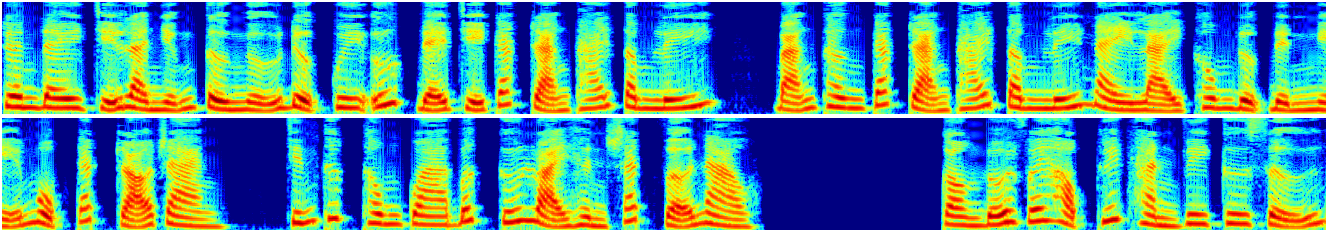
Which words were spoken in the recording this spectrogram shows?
Trên đây chỉ là những từ ngữ được quy ước để chỉ các trạng thái tâm lý, bản thân các trạng thái tâm lý này lại không được định nghĩa một cách rõ ràng, chính thức thông qua bất cứ loại hình sách vở nào. Còn đối với học thuyết hành vi cư xử,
